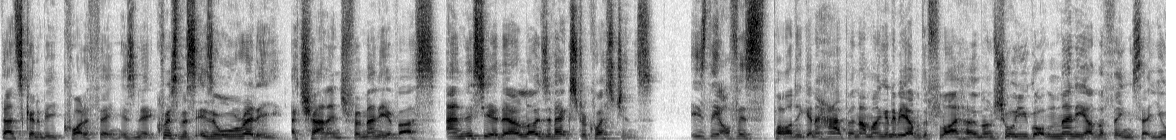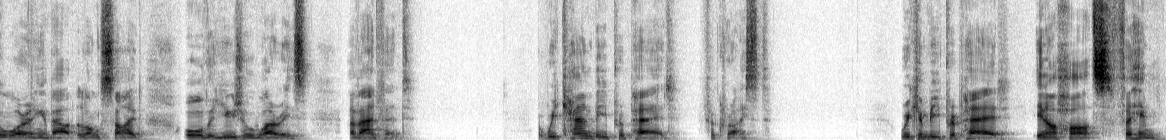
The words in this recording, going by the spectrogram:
that's going to be quite a thing, isn't it? Christmas is already a challenge for many of us, and this year there are loads of extra questions. Is the office party going to happen? Am I going to be able to fly home? I'm sure you've got many other things that you're worrying about alongside all the usual worries of Advent. But we can be prepared for Christ. We can be prepared in our hearts for Him.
